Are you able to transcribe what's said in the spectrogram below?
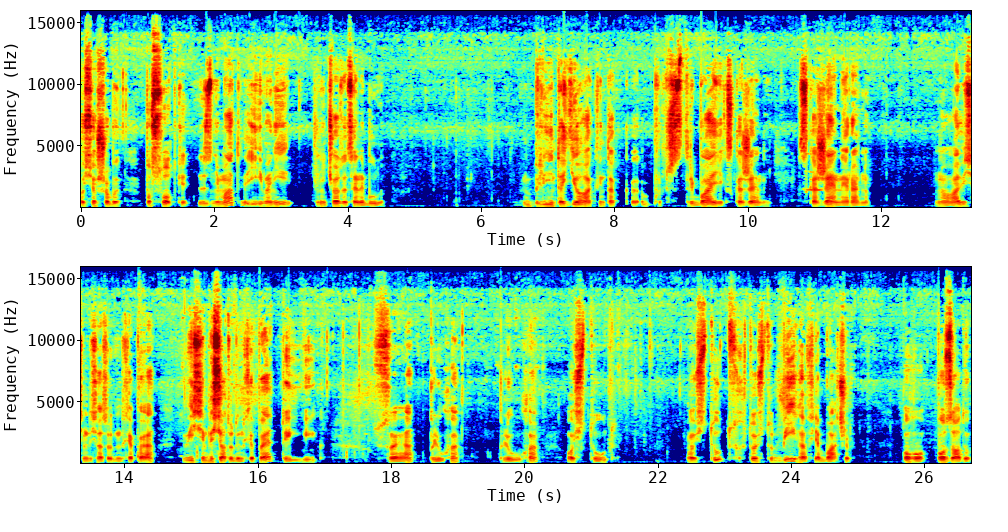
Ось щоб по сотки знімати, і мені нічого за це не було. Блін, та як він так е, стрибає, як скажений. Скажений, реально. Ну, а 81 хп. 81 хп. Тик. Все. Плюха. Плюха. Ось тут. Ось тут хтось тут бігав, я бачив. Ого, позаду.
